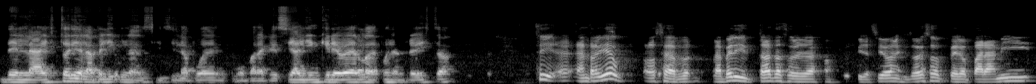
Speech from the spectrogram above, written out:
de, la historia de la película en sí, si la pueden, como para que si alguien quiere verla después de la entrevista? Sí, en realidad, o sea, la peli trata sobre las conspiraciones y todo eso, pero para mí,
